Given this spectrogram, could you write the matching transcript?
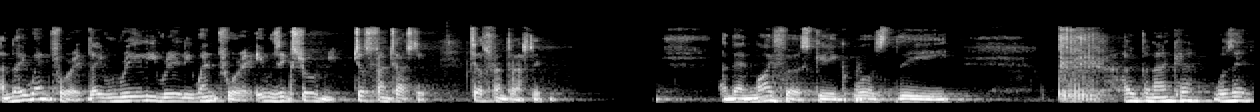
And they went for it. They really, really went for it. It was extraordinary. Just fantastic. Just fantastic. And then my first gig was the Hope and Anchor, was it?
